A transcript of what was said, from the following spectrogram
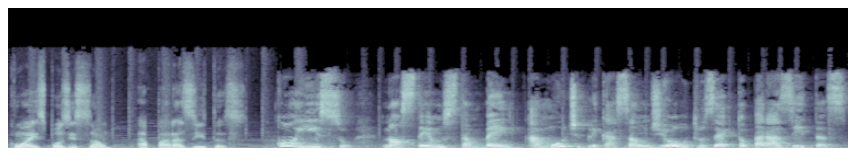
com a exposição a parasitas. Com isso, nós temos também a multiplicação de outros ectoparasitas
